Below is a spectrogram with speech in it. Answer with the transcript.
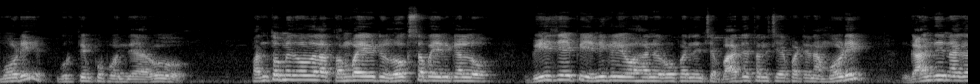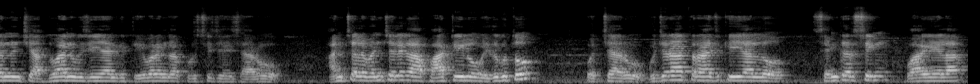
మోడీ గుర్తింపు పొందారు. పంతొమ్మిది వందల తొంభై ఏడు లోక్సభ ఎన్నికల్లో బీజేపీ ఎన్నికల వ్యూహాన్ని రూపొందించే బాధ్యతను చేపట్టిన మోడీ గాంధీనగర్ నుంచి అద్వాని విజయానికి తీవ్రంగా కృషి చేశారు. అంచెలవంచెలుగా ఆ పార్టీలో ఎదుగుతూ వచ్చారు. గుజరాత్ రాజకీయాల్లో శంకర్ సింగ్ వాఘేలా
